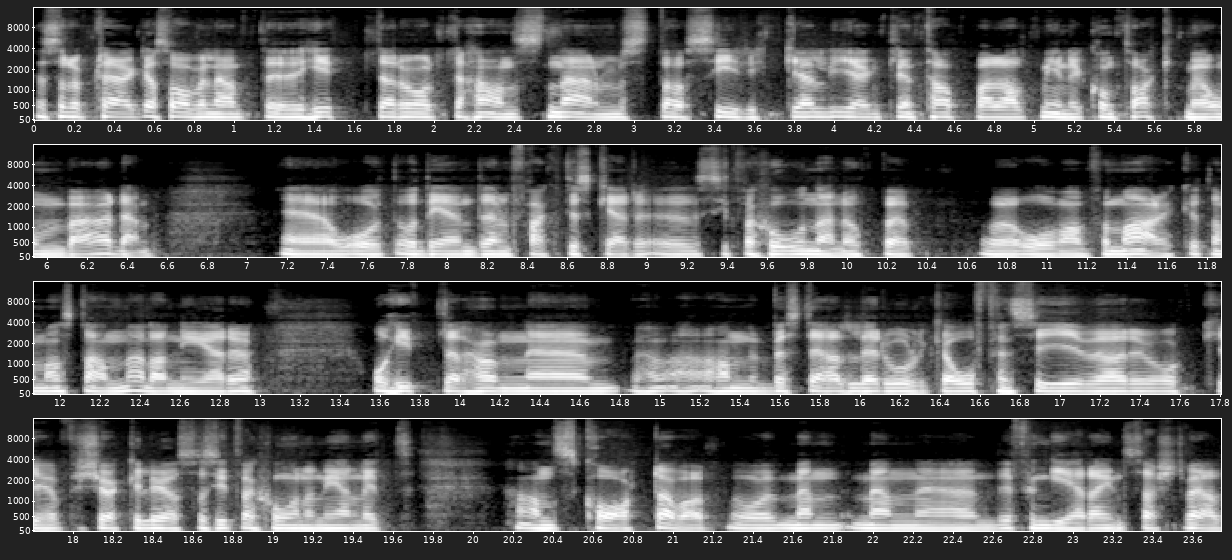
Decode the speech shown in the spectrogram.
det som det präglas av är att eh, Hitler och hans närmsta cirkel egentligen tappar allt mindre kontakt med omvärlden. Eh, och, och det är den faktiska eh, situationen uppe ovanför mark, utan man stannar där nere och Hitler han, eh, han beställer olika offensiver och försöker lösa situationen enligt hans karta. Va? Men, men eh, det fungerar inte särskilt väl.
